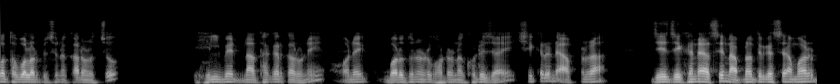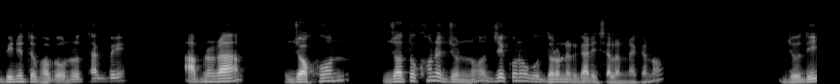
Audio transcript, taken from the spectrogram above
কথা বলার পেছনে কারণ হচ্ছে হেলমেট না থাকার কারণে অনেক বড় ধরনের ঘটনা ঘটে যায়। সে কারণে আপনারা যে যেখানে আছেন, আপনাদের কাছে আমার বিনীতভাবে অনুরোধ থাকবে আপনারা যখন, যতক্ষণের জন্য যে কোনো ধরনের গাড়ি চালান না কেন, যদি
